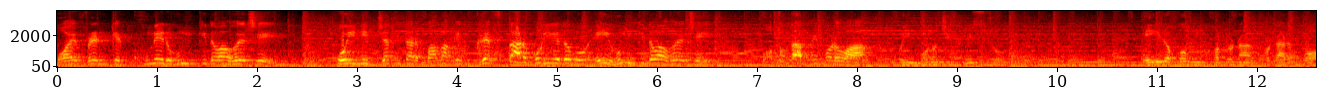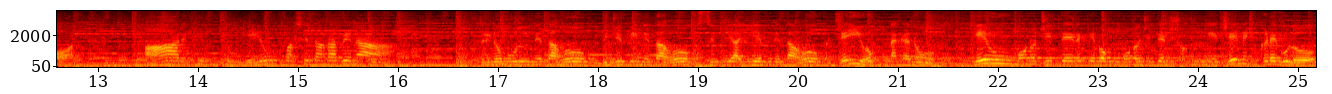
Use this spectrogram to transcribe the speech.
বয়ফ্রেন্ডকে খুনের হুমকি দেওয়া হয়েছে। ওই নির্যাতিতার বাবাকে গ্রেফতার করিয়ে দেবো, এই হুমকি দেওয়া হয়েছে। কতটা বেপরোয়া, ওই মনোজিৎ মিশ্র। এইরকম ঘটনা ঘটার পর আর কিন্তু কেউ পাশে দাঁড়াবে না। তৃণমূল নেতা হোক, বিজেপি নেতা হোক, সিপিআইএম নেতা হোক, যেই হোক না কেন, কেউ মনোজিতের এবং মনোজিতের সঙ্গে যে নেকড়েগুলো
